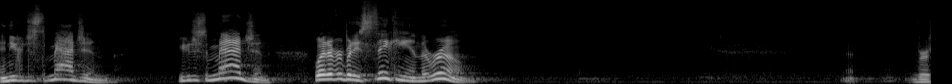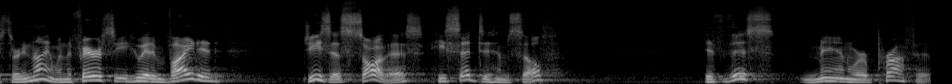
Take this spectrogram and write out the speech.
And you can just imagine, you can just imagine what everybody's thinking in the room. Verse 39 When the Pharisee who had invited Jesus saw this, he said to himself, If this man were a prophet,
